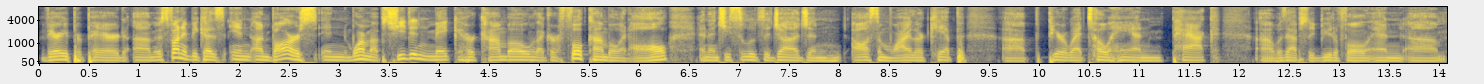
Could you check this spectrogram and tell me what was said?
Very prepared. Um, it was funny because in on bars in warmups, she didn't make her combo like her full combo at all, and then she salutes the judge and awesome Weiler kip, uh, pirouette toe hand Pak uh, was absolutely beautiful and. Um,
